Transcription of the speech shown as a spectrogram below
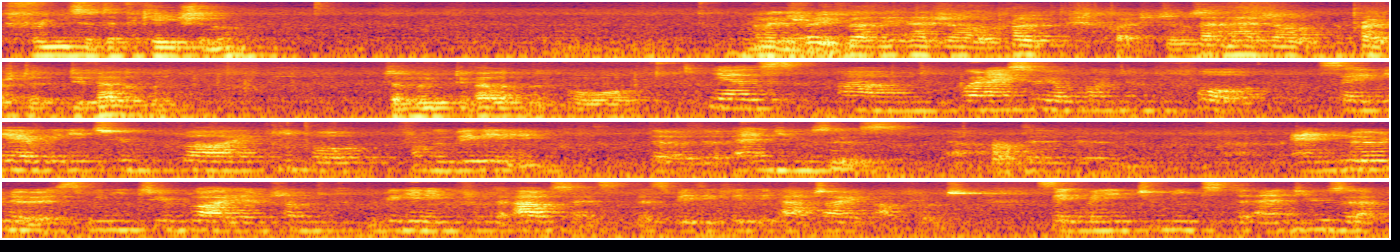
Free certification. I'm intrigued about the agile approach question. Was that an agile approach to development, to MOOC development, or? Yes, um, when I saw your point before, saying, yeah, we need to imply people from the beginning, the, the end users, uh, the, the and learners, we need to imply them from the beginning, from the outset. That's basically the agile approach, saying we need to meet the end user,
